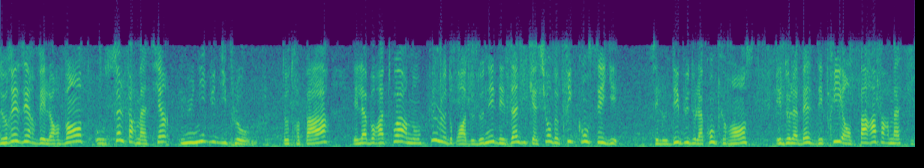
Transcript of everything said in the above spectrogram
de réserver leur vente aux seuls pharmaciens munis du diplôme. D'autre part, les laboratoires n'ont plus le droit de donner des indications de prix conseillées. C'est le début de la concurrence et de la baisse des prix en parapharmacie.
